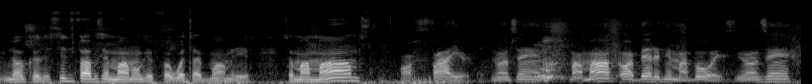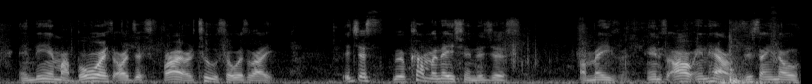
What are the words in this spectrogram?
You know, because it's sixty-five percent mom, I don't give a fuck what type of mom it is. So my moms are fire. You know what I'm saying? My moms are better than my boys. You know what I'm saying? And then my boys are just fire too. So it's like it's just the combination is just amazing. And it's all in-house. This ain't no,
